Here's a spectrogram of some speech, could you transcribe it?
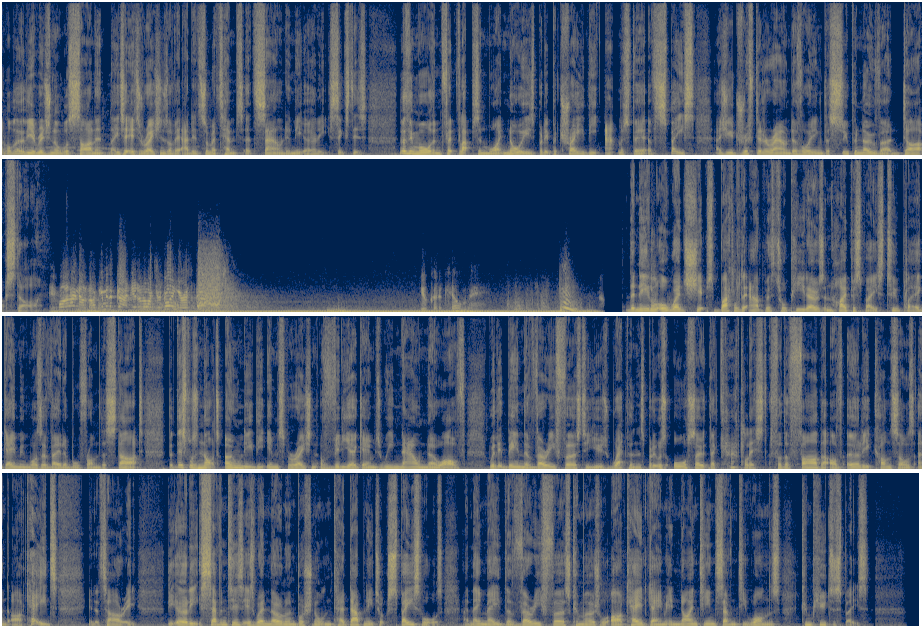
And Although the original was silent, later iterations of it added some attempts at sound in the early 60s. Nothing more than flip flaps and white noise, but it portrayed the atmosphere of space as you drifted around avoiding the supernova dark star. Well, now, now, give me the gun. You don't know what you're doing. You're a star. You could have killed me. The needle or wedge ships battled it out with torpedoes and hyperspace. Two player gaming was available from the start. But this was not only the inspiration of video games we now know of, with it being the very first to use weapons, but it was also the catalyst for the father of early consoles and arcades in Atari. The early 70s is when Nolan Bushnell and Ted Dabney took Space Wars and they made the very first commercial arcade game in 1971's Computer Space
